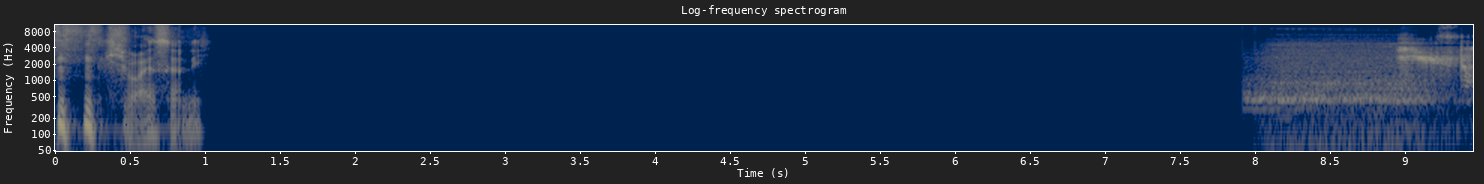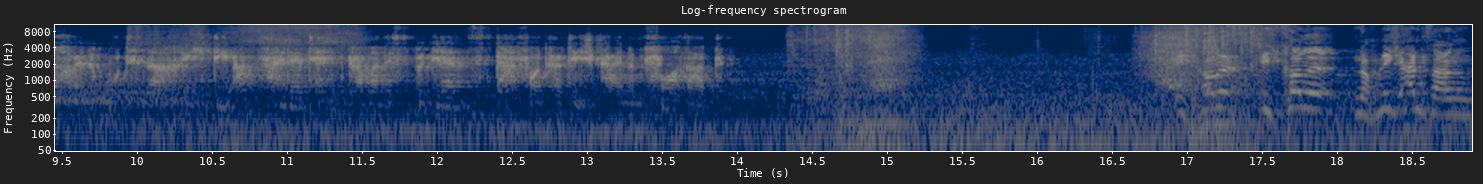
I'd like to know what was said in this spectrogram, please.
ich weiß ja nicht. Hatte ich keinen Vorrat. Ich komme, ich komme, noch nicht anfangen.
